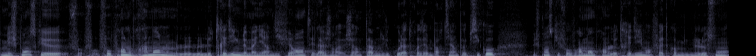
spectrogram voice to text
mais, je pense qu'il faut, prendre vraiment le, trading de manière différente. Et là, j'entame du coup la troisième partie un peu psycho. Mais je pense qu'il faut vraiment prendre le trading en fait comme une leçon.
